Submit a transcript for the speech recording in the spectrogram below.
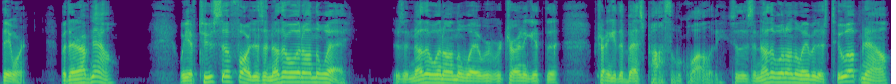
They weren't. But they're up now. We have two so far. There's another one on the way. There's another one on the way. We're, we're trying to get the we're trying to get the best possible quality. So there's another one on the way, but there's two up now.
